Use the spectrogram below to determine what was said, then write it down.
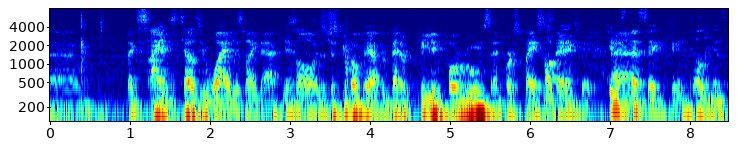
um, like science tells you why it is like that. Yes, so it's just because we have a better feeling for rooms and for spaces. Okay. And, Kinesthetic intelligence.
